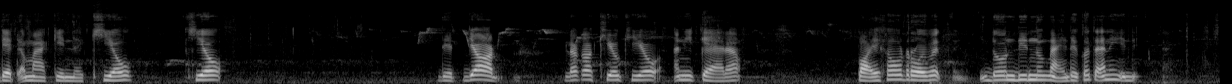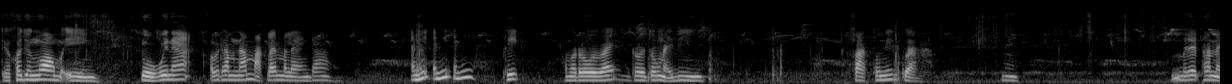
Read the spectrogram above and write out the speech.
เด็ดเอามากินเลยเคี้ยวเคี้ยว เด็ดยอด แล้วก็เคี้ยวเคี้ยว อันนี้แก่แล้ว ปล่อยให้เขาโรยไว้โดนดินตรงไหนเดี๋ยวก็จะอันนี้ เดี๋ยวเขาจะงอกมาเองปลูกไว้นะ เอาไปทำน้ำหมักไล่แมลงได้ อันนี้อันนี้อันนี้พริกเอามาโรยไว้ โรยตรงไหนดี ฝากตรงนี้ดีกว่านี่ ไม่ได้พันธุ์ไหน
